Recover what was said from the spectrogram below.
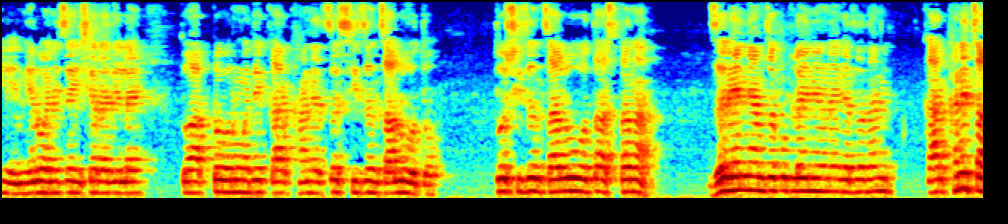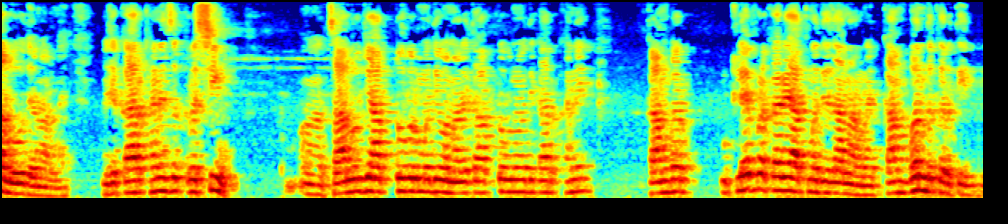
निर्वाणीचा इशारा दिला आहे तो ऑक्टोबरमध्ये कारखान्याचं सीझन चालू होतो. तो सीझन चालू होत असताना जर यांनी आमचा कुठलाही निर्णय घेतला तर आम्ही कारखाने चालू होऊ देणार नाही. म्हणजे कारखान्याचं क्रशिंग चालू जे ऑक्टोबरमध्ये होणार आहे त्या ऑक्टोबरमध्ये कारखाने कामगार कुठल्याही प्रकारे आतमध्ये जाणार नाहीत. काम बंद करतील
